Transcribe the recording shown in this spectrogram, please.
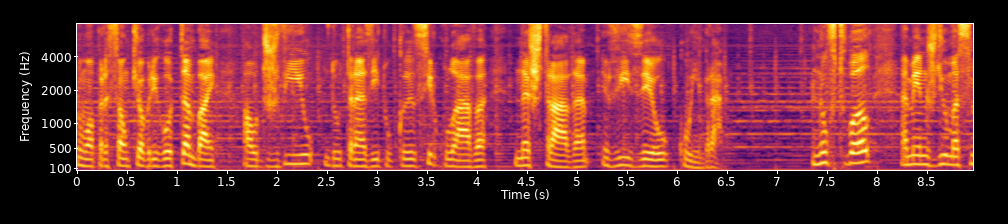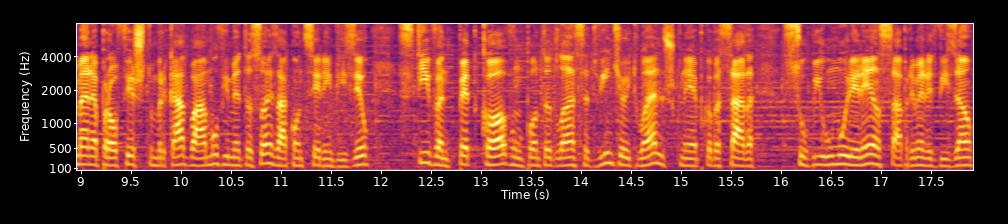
numa operação que obrigou também ao desvio do trânsito que circulava na estrada Viseu-Coimbra. No futebol, a menos de uma semana para o fecho do mercado, há movimentações a acontecer em Viseu. Steven Petkov, um ponta de lança de 28 anos, que na época passada subiu o Moreirense à primeira divisão,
